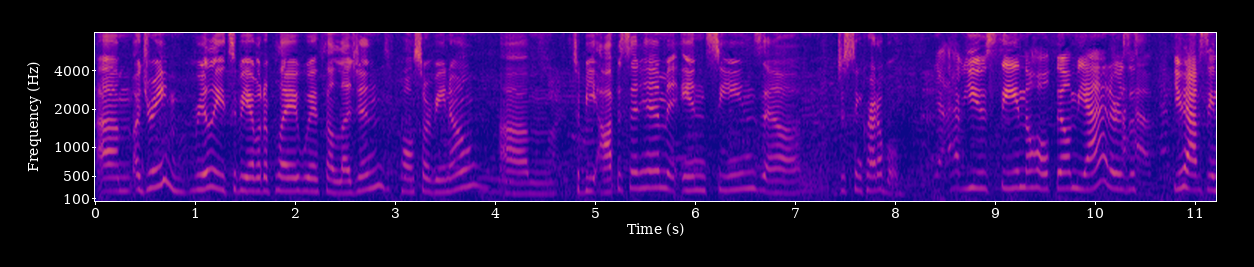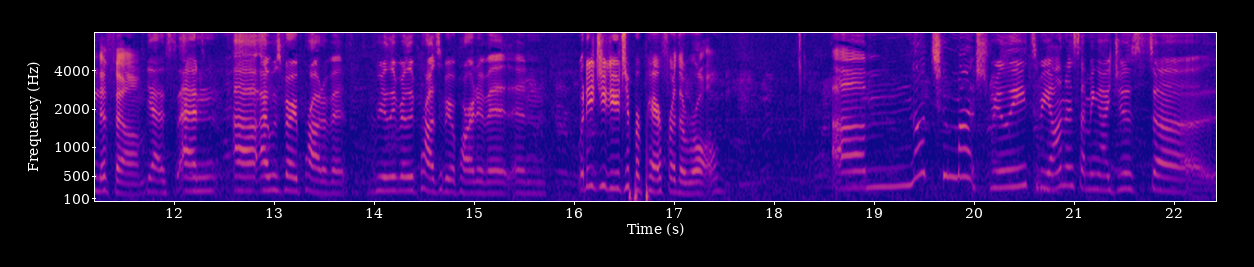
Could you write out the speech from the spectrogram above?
Um, a dream, really, to be able to play with a legend, Paul Sorvino, um, to be opposite him in scenes, um, just incredible. Yeah. Have you seen the whole film yet, or is this? have. You have seen the film. Yes, and uh, I was very proud of it. Really, really proud to be a part of it, and What did you do to prepare for the role? Um, not too much, really, to be honest. I mean, I just uh,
